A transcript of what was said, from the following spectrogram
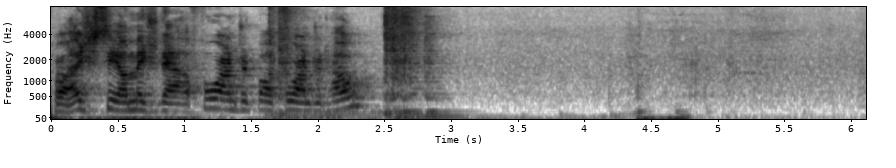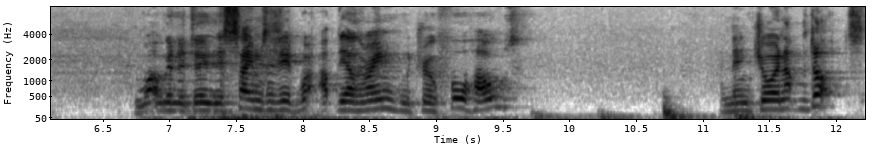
Right, as you see I measured out a 400 by 400 hole. And what I'm going to do, the same as I did up the other end, we drill four holes and then join up the dots.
